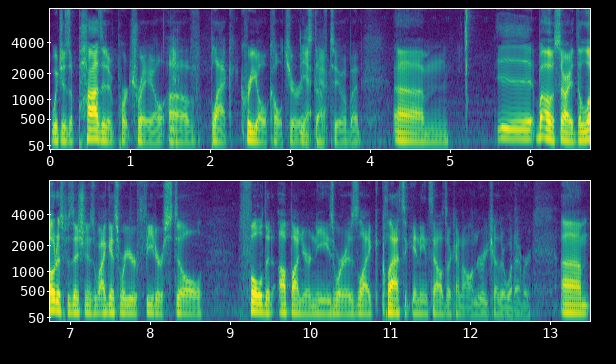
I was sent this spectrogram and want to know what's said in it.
which is a positive portrayal of Black Creole culture and stuff too. But um, uh, oh, sorry, the lotus position is I guess where your feet are still folded up on your knees, whereas like classic Indian styles are kind of under each other, whatever. Um,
